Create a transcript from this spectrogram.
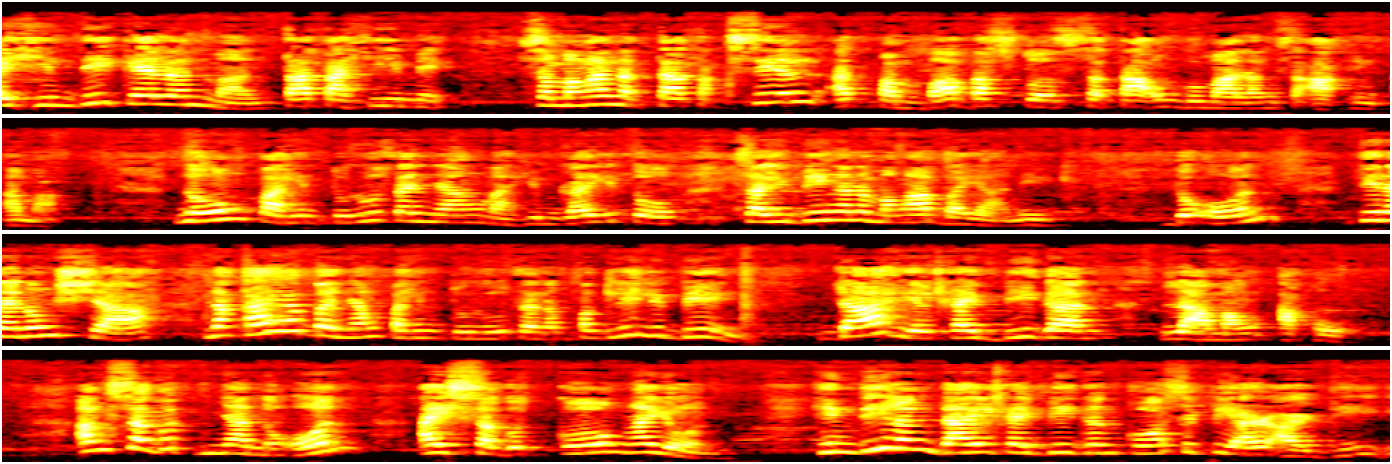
ay hindi kailanman tatahimik sa mga nagtataksil at pambabastos sa taong gumalang sa aking ama. Noong pahintulutan niyang mahimlay ito sa libingan ng mga bayani. Doon, tinanong siya na kaya ba niyang pahintulutan ng paglilibing dahil kaibigan lamang ako. Ang sagot niya noon ay sagot ko ngayon. Hindi lang dahil kaibigan ko si PRRD.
